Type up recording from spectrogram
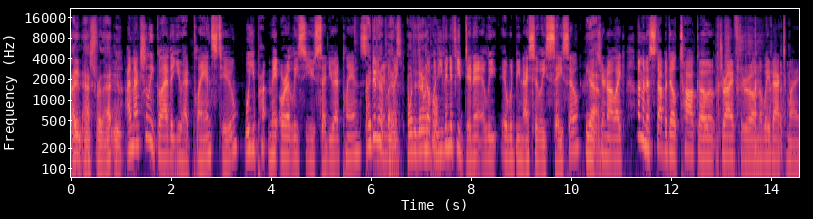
I didn't ask for that, and I'm actually glad that you had plans too. Well, you pro- may, or at least you said you had plans. I did You have what mean? plans. I went to dinner with no, but even if you didn't, at least it would be nice to at least say so. Yeah. So you're not like I'm gonna stop at Del Taco drive through on the way back to my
